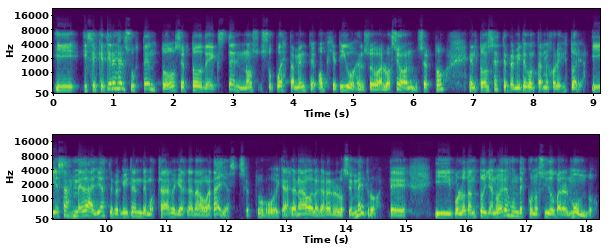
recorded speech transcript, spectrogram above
Y, y, si es que tienes el sustento, ¿cierto?, de externos supuestamente objetivos en su evaluación, ¿cierto?, entonces te permite contar mejores historias. Y esas medallas te permiten demostrar de que has ganado batallas, ¿cierto?, o de que has ganado la carrera de los 100 metros. Eh, y por lo tanto ya no eres un desconocido para el mundo.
